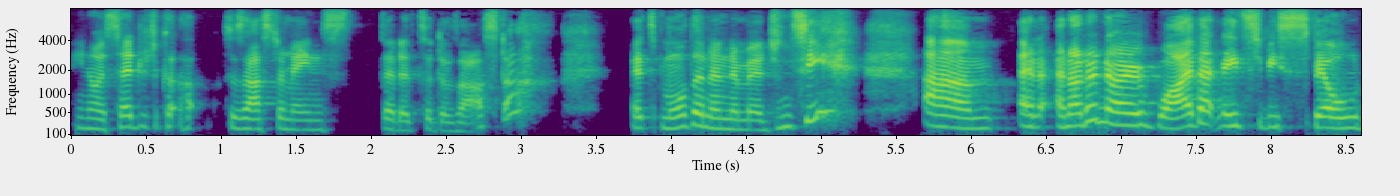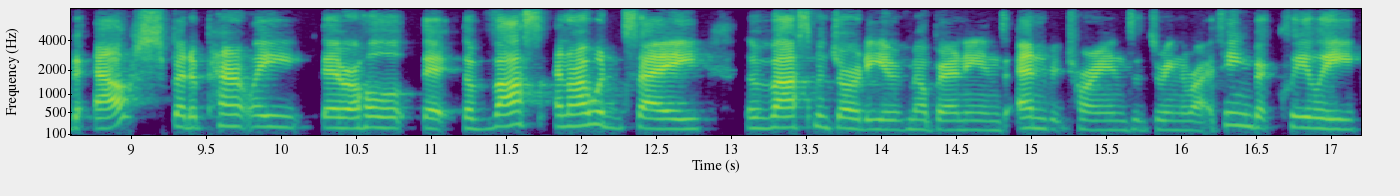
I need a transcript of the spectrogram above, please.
You know, a state of disaster means that it's a disaster. It's more than an emergency. Um, and, and I don't know why that needs to be spelled out, but apparently there are a whole, the, vast, and I would say the vast majority of Melburnians and Victorians are doing the right thing, but clearly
